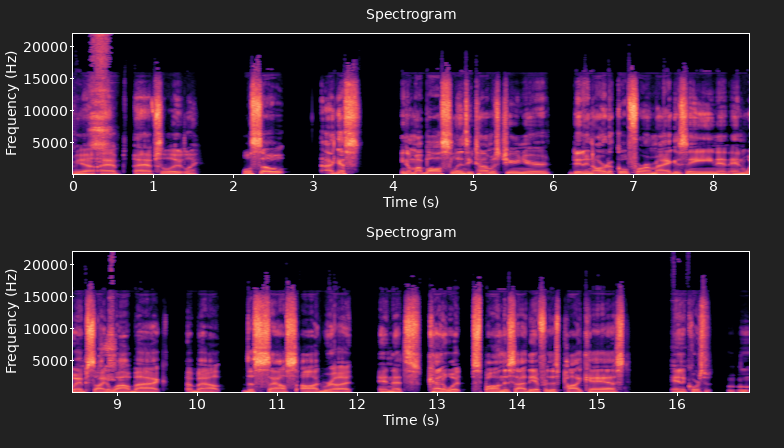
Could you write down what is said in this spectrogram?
Yeah, ab- absolutely. Well, so I guess, you know, my boss, Lindsay Thomas Jr., did an article for our magazine and, and website a while back about the South's odd rut. And that's kind of what spawned this idea for this podcast. And of course, m-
